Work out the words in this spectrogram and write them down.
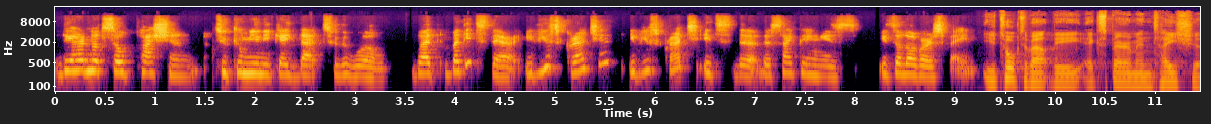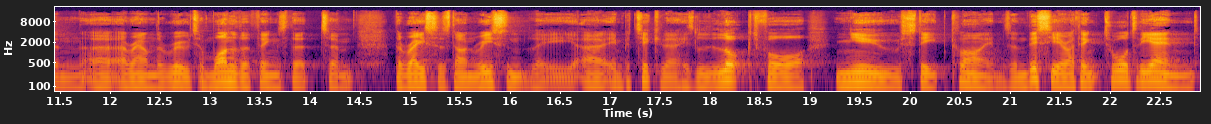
they are not so passionate to communicate that to the world but but it's there if you scratch it if you scratch it's the the cycling is it's all over Spain. You talked about the experimentation uh, around the route, and one of the things that um, the race has done recently, uh, in particular, has looked for new steep climbs. And this year, I think towards the end,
